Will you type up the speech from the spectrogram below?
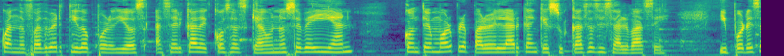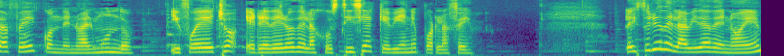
cuando fue advertido por Dios acerca de cosas que aún no se veían, con temor preparó el arca en que su casa se salvase, y por esa fe condenó al mundo, y fue hecho heredero de la justicia que viene por la fe. La historia de la vida de Noé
